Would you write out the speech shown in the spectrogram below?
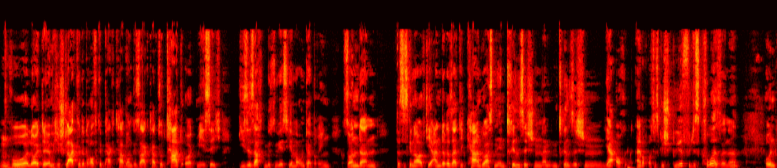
Mhm. wo Leute irgendwelche Schlagwörter draufgepackt haben und gesagt haben, so tatortmäßig, diese Sachen müssen wir jetzt hier mal unterbringen, sondern das ist genau auf die andere Seite kam. Du hast einen intrinsischen, einen intrinsischen, ja, auch einfach auch das Gespür für Diskurse, ne? Und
